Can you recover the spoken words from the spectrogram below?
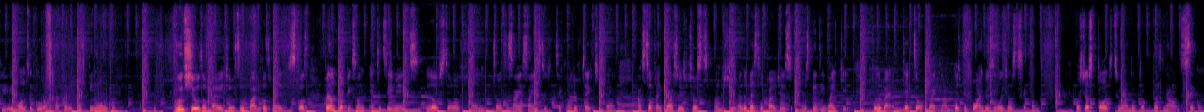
few a month ago and it actually has been one of the good shows of pirate show so far because I discuss random topics on entertainment, a lot of stuff from talk to science, science to technology, of tech to fun and stuff like that. So it's just on the show. And the best of pirate is mostly the YK followed by Tech Talk right now because before Andrew Z was just second, was just third to Random Talk, but now it's second.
